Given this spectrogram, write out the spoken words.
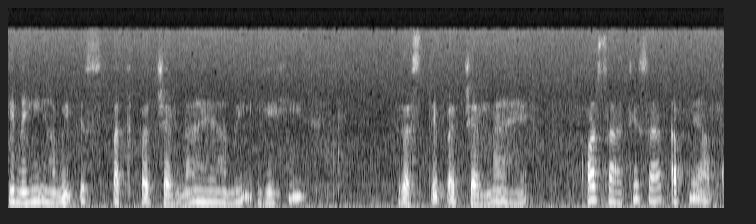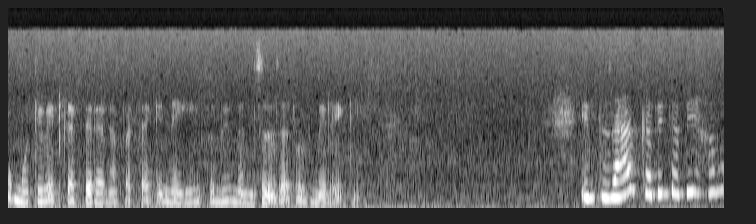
कि नहीं, हमें इस पथ पर चलना है, हमें यही रास्ते पर चलना है। और साथ ही साथ अपने आप को मोटिवेट करते रहना पड़ता है कि नहीं, तुम्हें मंजिल ज़रूर मिलेगी। इंतज़ार कभी कभी हम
